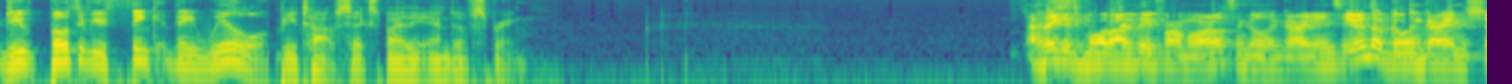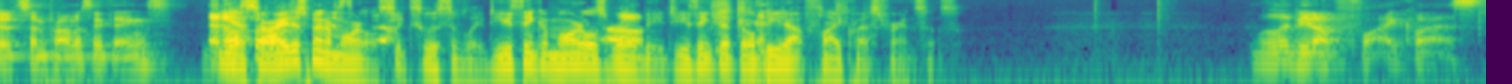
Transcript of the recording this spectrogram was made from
do you both of you think they will be top six by the end of spring? I think it's more likely for Immortals than Golden Guardians, even though Golden Guardians showed some promising things. And yeah, also, sorry, I just meant immortals exclusively. Do you think immortals will Oh. be? Do you think that they'll beat out FlyQuest, for instance? Will it beat out FlyQuest?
